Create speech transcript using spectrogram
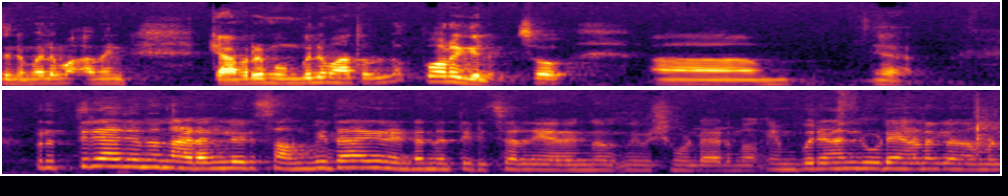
സിനിമയിലും ഐ മീൻ ക്യാമറ മുമ്പിൽ മാത്രമല്ല പുറകിലും. സോ പൃഥ്വിരാജ് എന്ന നടനിൽ ഒരു സംവിധായകൻ ഉണ്ടെന്ന് തിരിച്ചറിഞ്ഞ ഏതെങ്കിലും നിമിഷമുണ്ടായിരുന്നു? എമ്പുരാനിലൂടെയാണല്ലോ നമ്മൾ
